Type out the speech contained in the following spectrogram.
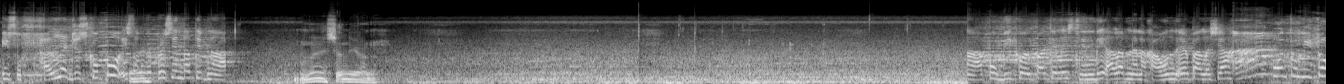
hala, Diyos ko po, isang representative na ano saan yun? nga po Bicol Party List, hindi alam na naka-on-air pala siya. Ah, puntong ito,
